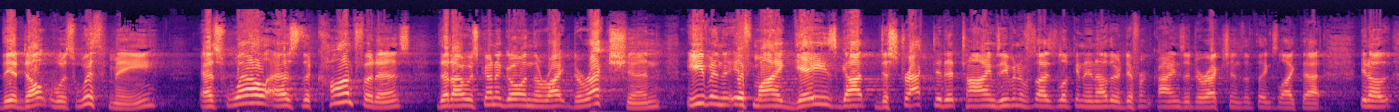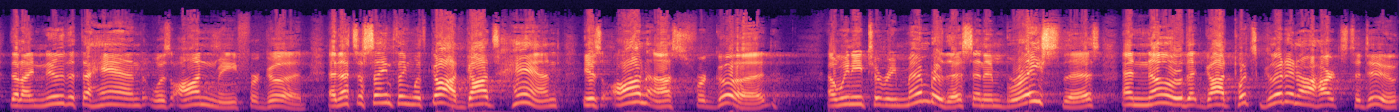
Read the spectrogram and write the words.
the adult was with me, as well as the confidence that I was going to go in the right direction, even if my gaze got distracted at times, even if I was looking in other different kinds of directions and things like that. You know, that I knew that the hand was on me for good. And that's the same thing with God. God's hand is on us for good. And we need to remember this and embrace this and know that God puts good in our hearts to do,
